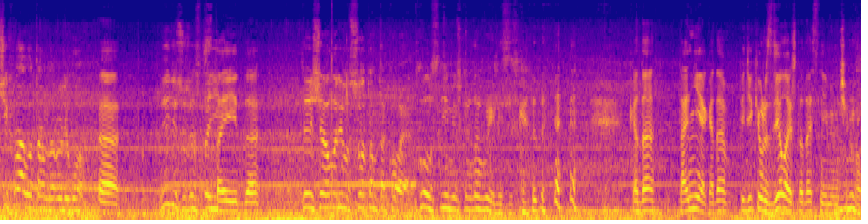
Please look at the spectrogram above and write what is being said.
чехла вот там на рулевом. А, Видишь, уже стоит. стоит, да. Ты еще говорил, что там такое. Холл снимешь, когда вылезешь. Когда... Да не, когда педикюр сделаешь, тогда снимем чехол.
